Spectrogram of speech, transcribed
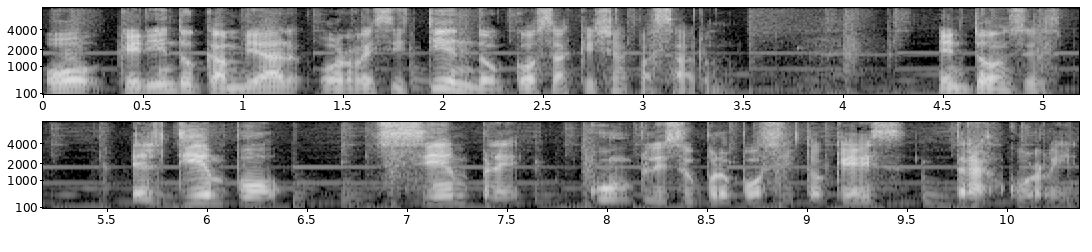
o queriendo cambiar o resistiendo cosas que ya pasaron. Entonces, el tiempo siempre cumple su propósito, que es transcurrir.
